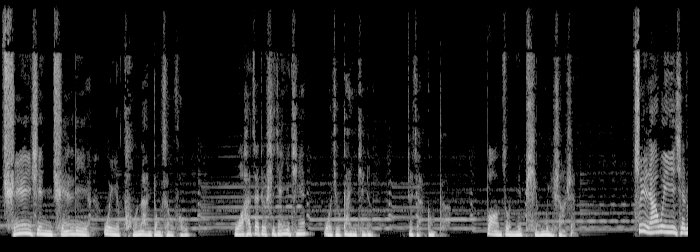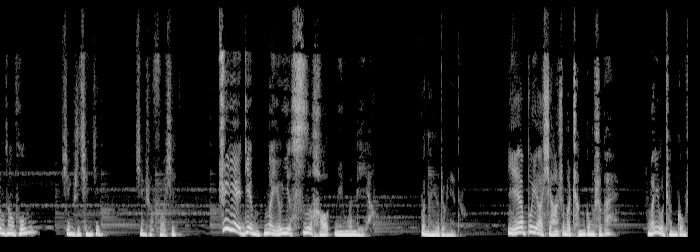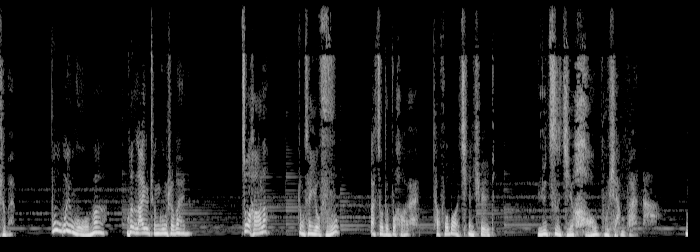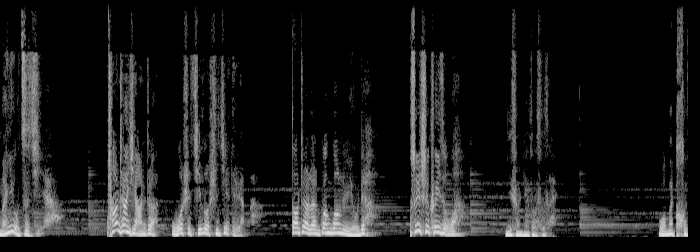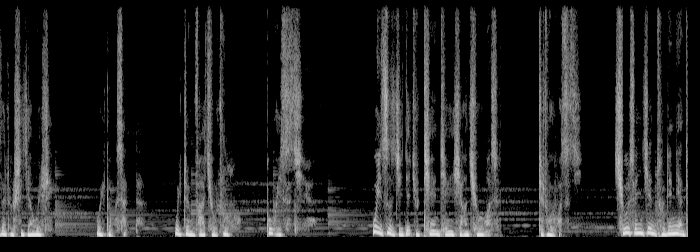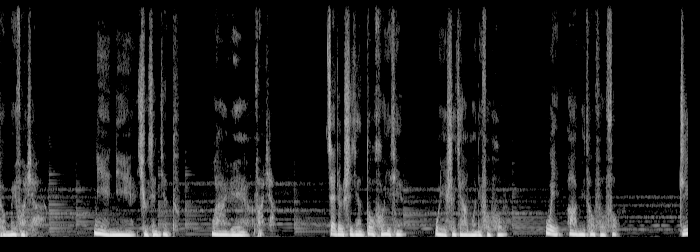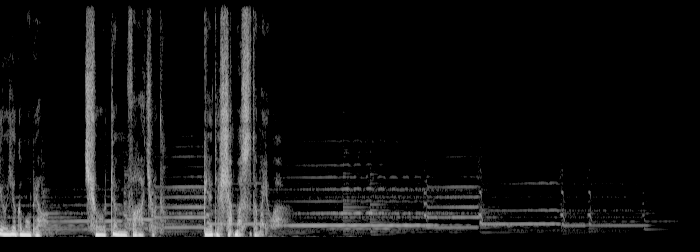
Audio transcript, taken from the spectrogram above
全心全力为苦难众生服务。我还在这个世间一天，我就干一天的，这叫功德，帮助你品位上升。虽然为一切众生服务，心是清净。心是佛心，决定没有一丝毫名闻利养，不能有这个念头，也不要想什么成功失败，没有成功失败，不为我吗？我哪有成功失败呢？做好了，众生有福，啊，做的不好，哎，他福报欠缺一点，与自己毫不相关呐，没有自己呀，常常想着我是极乐世界的人啊。到这儿来观光旅游的，随时可以走啊！你说你多自在？我们活在这个世间为谁？为众生的，为正法求助，不为自己。为自己的就天天想求往生，这是为我自己。求生净土的念头没放下，念念求生净土，万缘放下，在这个世间多活一天。为释迦牟尼佛服务，为阿弥陀佛服务，只有一个目标：求正法求助，别的什么事都没有啊。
